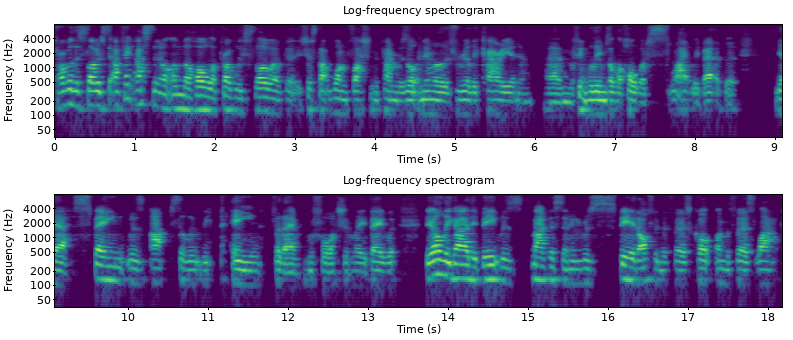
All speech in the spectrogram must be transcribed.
probably the slowest. I think Aston on the whole are probably slower, but it's just that one flash in the pan result in Imola that's really carrying them. Um, I think Williams on the whole are slightly better, but yeah, Spain was absolutely pain for them. Unfortunately, they were the only guy they beat was Magnussen, who was speared off in the first cut on the first lap.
